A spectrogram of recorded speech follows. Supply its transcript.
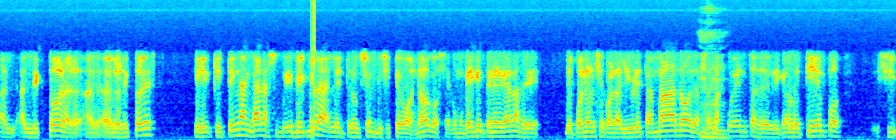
al, al lector, a, a- a los lectores, que, que tengan ganas, me- me- la, la introducción que hiciste vos, ¿no? O sea, como que hay que tener ganas de, de ponerse con la libreta en mano, de hacer las cuentas, de dedicarle tiempo. Si,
